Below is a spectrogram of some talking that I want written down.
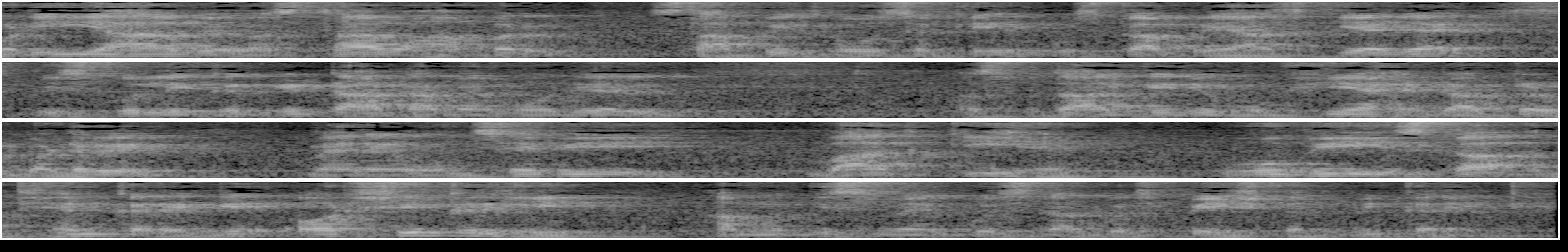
बड़ी यह व्यवस्था वहाँ पर स्थापित हो सके, उसका प्रयास किया जाए। इसको लेकर के टाटा मेमोरियल अस्पताल के जो मुखिया हैं डॉक्टर बडवे मैंने उनसे भी बात की है। वो भी इसका अध्ययन करेंगे और शीघ्र ही हम इसमें कुछ ना कुछ पेशकदमी करेंगे।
